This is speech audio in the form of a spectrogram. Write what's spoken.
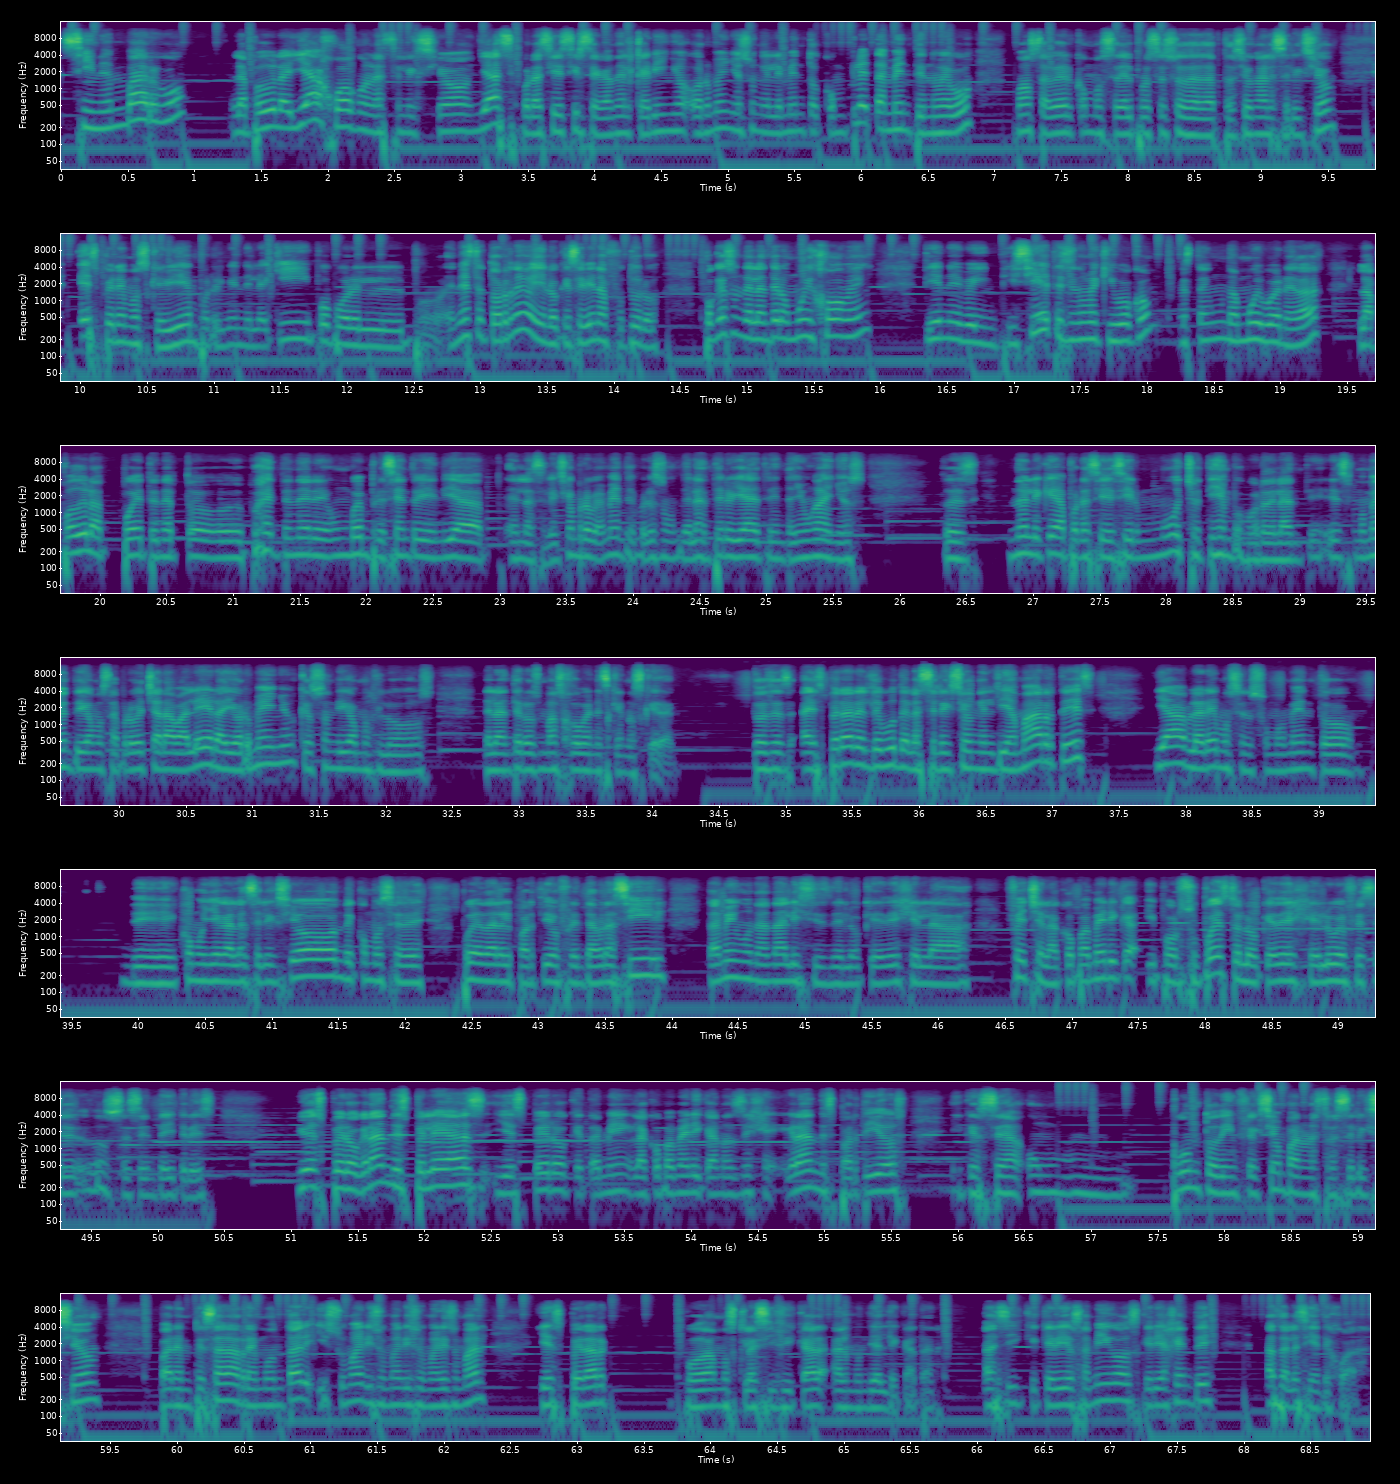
Sin embargo, La Padula ya ha jugado con la selección, ya por así decir se ganó el cariño. Ormeño es un elemento completamente nuevo. Vamos a ver cómo se da el proceso de adaptación a la selección. Esperemos que bien, por el bien del equipo, por el en este torneo y en lo que se viene a futuro. Porque es un delantero muy joven, tiene 27 si no me equivoco, está en una muy buena edad. La Padula puede tener, todo, puede tener un buen presente hoy en día en la selección propiamente, pero es un delantero ya de 31 años. Entonces, no le queda, por así decir, mucho tiempo por delante. Es momento, digamos, aprovechar a Valera y Ormeño, que son, digamos, los delanteros más jóvenes que nos quedan. Entonces, a esperar el debut de la selección el día martes. Ya hablaremos en su momento de cómo llega la selección, de cómo se puede dar el partido frente a Brasil, también un análisis de lo que deje la fecha de la Copa América y por supuesto lo que deje el UFC 263. Yo espero grandes peleas y espero que también la Copa América nos deje grandes partidos y que sea un punto de inflexión para nuestra selección para empezar a remontar y sumar y sumar y sumar y sumar y esperar podamos clasificar al Mundial de Qatar. Así que queridos amigos, querida gente, hasta la siguiente jugada.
